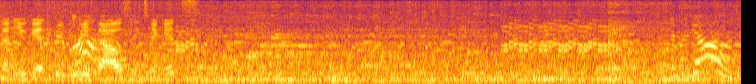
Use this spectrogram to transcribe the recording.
then you get 3,000 tickets. Let's go.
